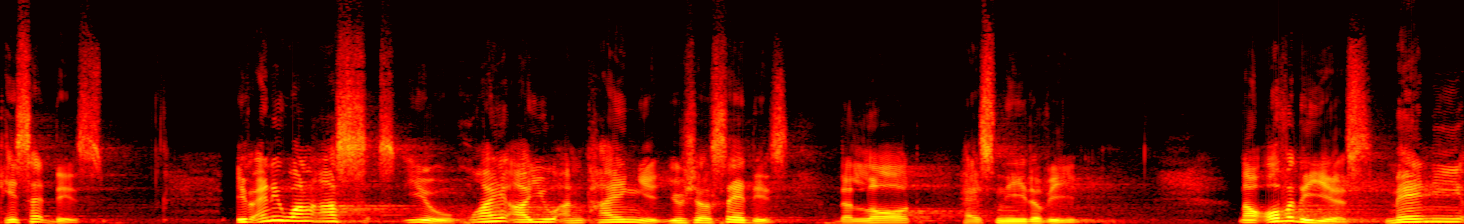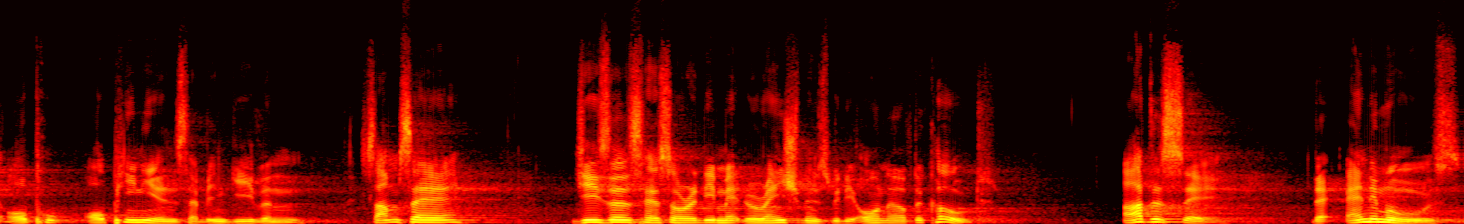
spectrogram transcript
He said this If anyone asks you, Why are you untying it? you shall say this The Lord has need of it. Now, over the years, many op- opinions have been given. Some say Jesus has already made arrangements with the owner of the coat. Others say the animals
